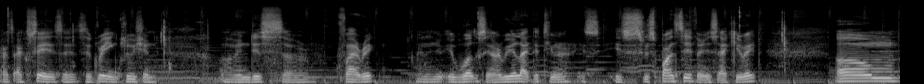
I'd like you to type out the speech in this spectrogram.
as I say it's, it's a great inclusion uh, in this uh, fly rig and it works and I really like the tuner. It's, it's responsive and it's accurate. Um,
